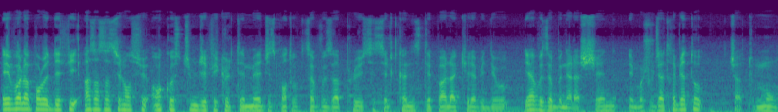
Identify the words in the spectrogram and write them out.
Et voilà pour le défi Assassin silencieux en costume difficulté mage, j'espère que ça vous a plu, si c'est le cas n'hésitez pas à liker la vidéo et à vous abonner à la chaîne, et moi je vous dis à très bientôt, ciao tout le monde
